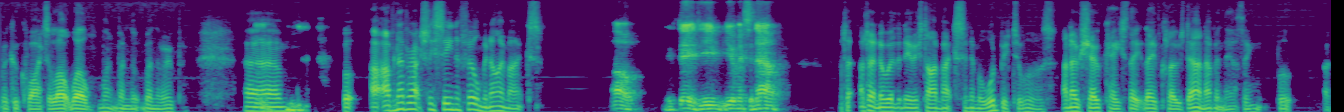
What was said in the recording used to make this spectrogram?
we go quite a lot. Well, when when, the, when they're open. Um, but I, I've never actually seen a film in IMAX. oh, you did. You you're missing out. I don't, I don't know where the nearest IMAX cinema would be to us. I know Showcase they they've closed down, haven't they? I think, but Uh,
